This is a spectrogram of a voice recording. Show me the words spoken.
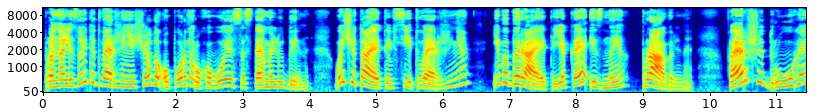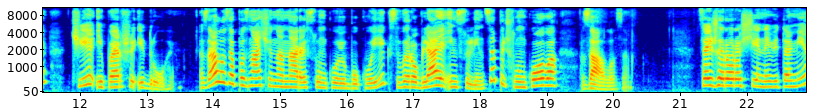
Проаналізуйте твердження щодо опорно-рухової системи людини. Ви читаєте всі твердження і вибираєте, яке із них правильне. Перше, друге чи і перше, і друге. Залоза, позначена на рисунку буквою Х, виробляє інсулін. Це підшлункова залоза. Цей жиророзчинний вітамін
